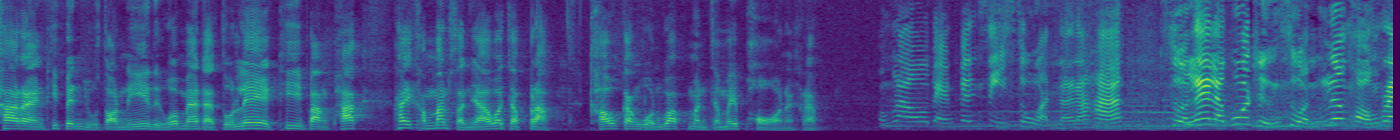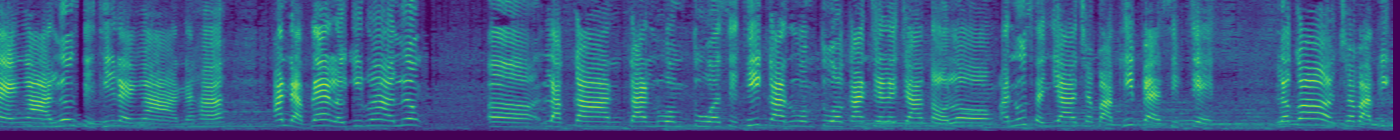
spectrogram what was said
ค่าแรงที่เป็นอยู่ตอนนี้ หรือว่าแม้แต่ตัวเลขที่บางพักให้คำมั่นสัญญาว่าจะปรับเขากังวลว่ามันจะไม่พอนะครับของเราแบ่งเป็น 4 ส่วนนะคะ ส่วนแรกเราพูดถึงส่วนเรื่องของแรงงานเรื่องสิทธิแรงงานนะคะ อันดับแรกเราคิดว่าเรื่อง หลักการการรวมตัวสิทธิการรวมตัวการเจรจาต่อรอง อนุสัญญาฉบับที่ 87 แล้วก็ฉบับที่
